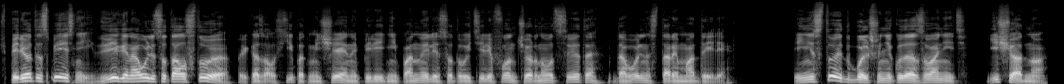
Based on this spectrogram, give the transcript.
«Вперед и с песней! Двигай на улицу Толстую!» — приказал Хип, отмечая на передней панели сотовый телефон черного цвета, довольно старой модели. «И не стоит больше никуда звонить. Еще одно!»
